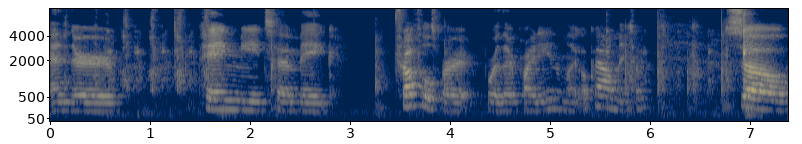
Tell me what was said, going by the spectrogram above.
and they're paying me to make truffles for, for their party. And I'm like, okay, I'll make them. So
